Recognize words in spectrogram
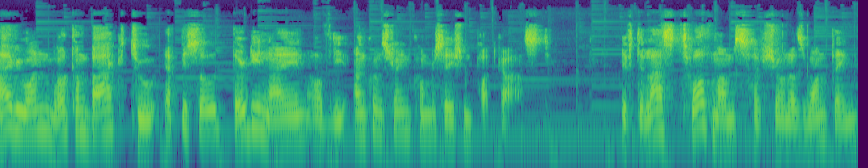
Hi, everyone. Welcome back to episode 39 of the Unconstrained Conversation podcast. If the last 12 months have shown us one thing,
